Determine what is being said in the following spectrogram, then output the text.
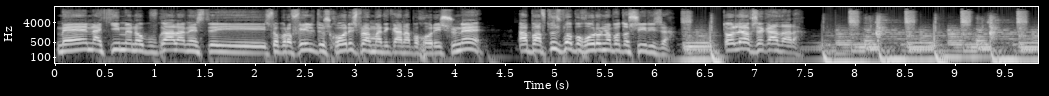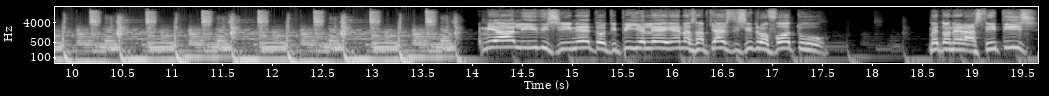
με ένα κείμενο που βγάλανε στη, στο προφίλ τους χωρίς πραγματικά να αποχωρήσουν από αυτούς που αποχωρούν από το ΣΥΡΙΖΑ. Το λέω ξεκάθαρα. Μια άλλη είδηση είναι το ότι πήγε λέει ένας να πιάσει τη σύντροφό του με τον εραστή της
